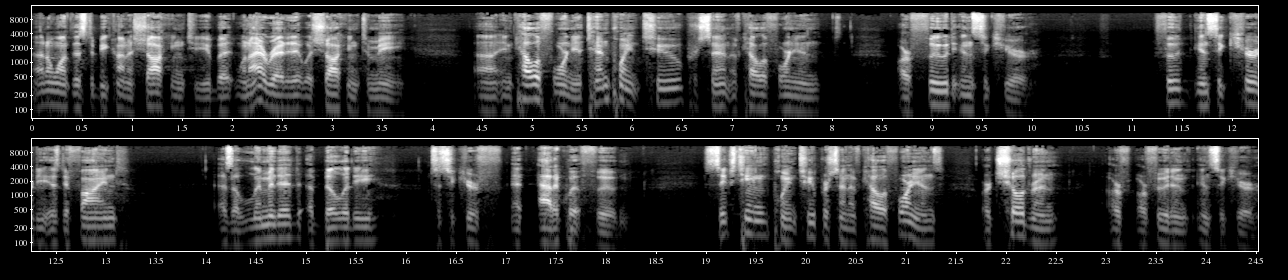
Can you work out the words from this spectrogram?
I don't want this to be kind of shocking to you, but when I read it, it was shocking to me. Uh, in California, 10.2% of Californians are food insecure. Food insecurity is defined as a limited ability to secure f- adequate food. 16.2% of Californians are children are, are food in, insecure.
